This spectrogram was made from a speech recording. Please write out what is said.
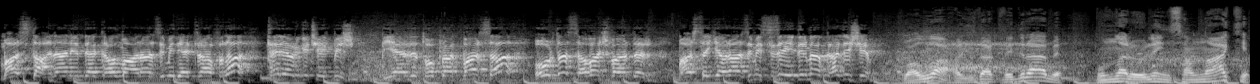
Mars'ta anneannemden kalma arazimin etrafına tel örgü çekmiş. Bir yerde toprak varsa orada savaş vardır. Mars'taki arazimi size yedirmem kardeşim. Vallahi Hacı Dert Vedir abi bunlar öyle insanlığa ki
